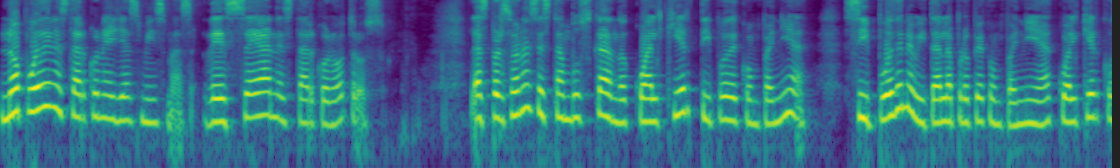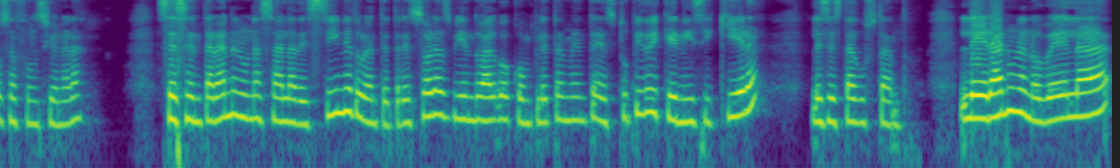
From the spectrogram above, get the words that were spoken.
No pueden estar con ellas mismas, desean estar con otros. Las personas están buscando cualquier tipo de compañía. Si pueden evitar la propia compañía, cualquier cosa funcionará. Se sentarán en una sala de cine durante tres horas viendo algo completamente estúpido y que ni siquiera les está gustando. Leerán una novela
